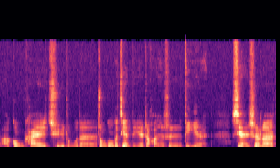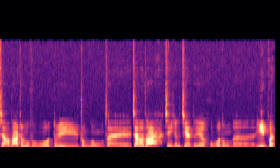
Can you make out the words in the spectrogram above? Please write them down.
啊，公开驱逐的中共的间谍，这好像是第一人，显示了加拿大政府对中共在加拿大呀进行间谍活动的义愤。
